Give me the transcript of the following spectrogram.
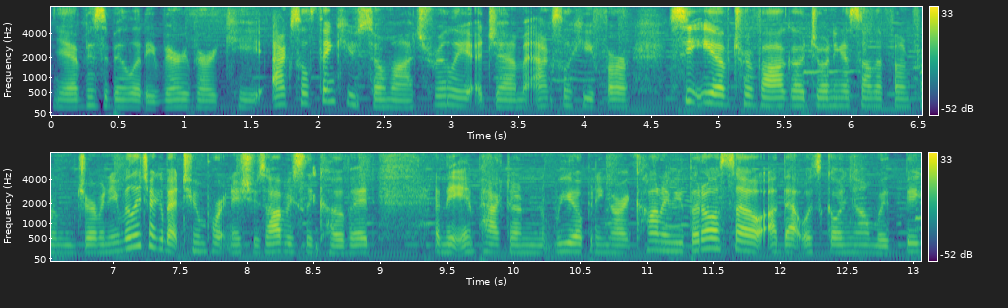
Yeah, visibility, very, very key. Axel, thank you so much. Really a gem. Axel Hefer, CEO of Trivago, joining us on the phone from Germany. Really talk about two important issues obviously, COVID and the impact on reopening our economy, but also about what's going on with big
